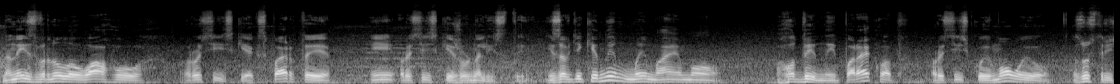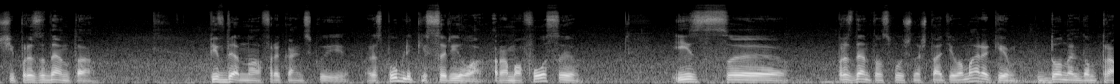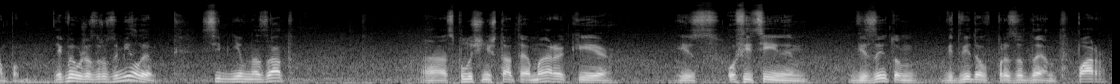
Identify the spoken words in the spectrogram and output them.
на неї звернули увагу російські експерти і російські журналісти. І завдяки ним ми маємо годинний переклад російською мовою зустрічі президента Південно-Африканської Республіки Сиріла Рамафоси із е, президентом Сполучених Штатів Америки Дональдом Трампом. Як ви вже зрозуміли, сім днів назад е, Сполучені Штати Америки із офіційним візитом відвідав президент пар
